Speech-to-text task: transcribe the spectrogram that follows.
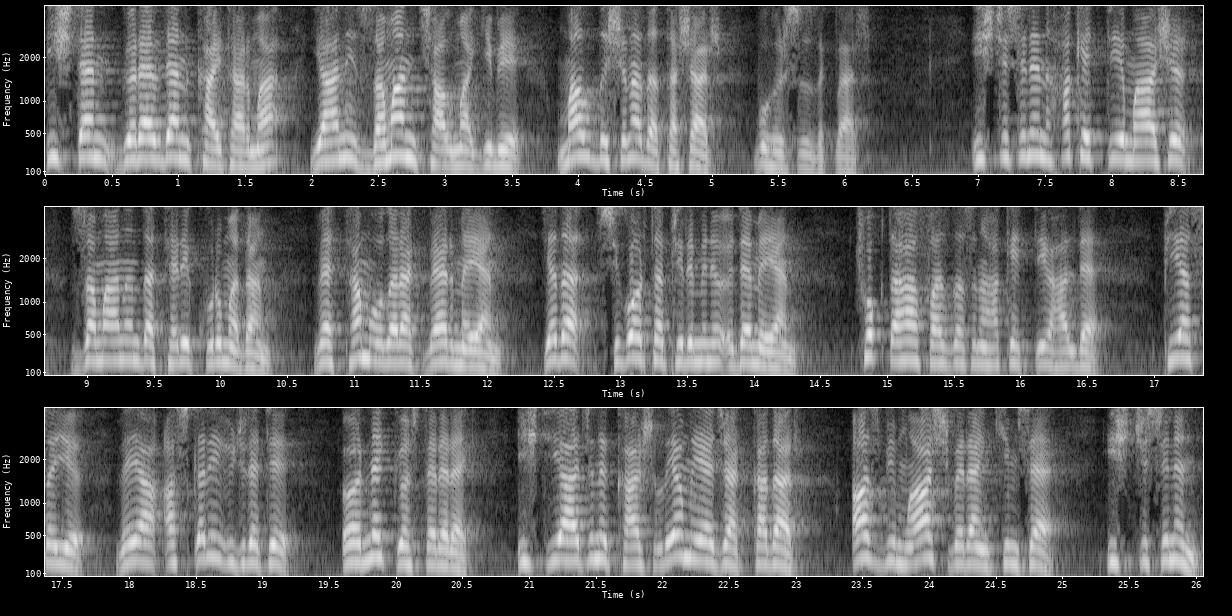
işten, görevden kaytarma yani zaman çalma gibi mal dışına da taşar bu hırsızlıklar. İşçisinin hak ettiği maaşı zamanında teri kurumadan ve tam olarak vermeyen ya da sigorta primini ödemeyen çok daha fazlasını hak ettiği halde piyasayı veya asgari ücreti örnek göstererek ihtiyacını karşılayamayacak kadar az bir maaş veren kimse işçisinin,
